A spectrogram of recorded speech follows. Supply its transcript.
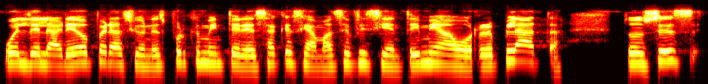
o el del área de operaciones porque me interesa que sea más eficiente y me ahorre plata. Entonces,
